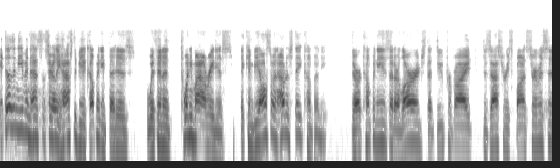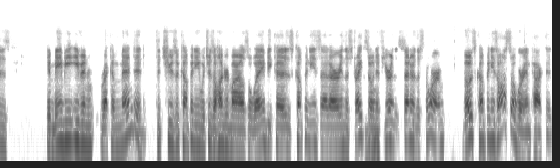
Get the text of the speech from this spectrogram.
It doesn't even necessarily have to be a company that is within a 20 mile radius. It can be also an out of state company. There are companies that are large that do provide disaster response services. It may be even recommended to choose a company which is 100 miles away because companies that are in the strike zone, mm-hmm. if you're in the center of the storm, those companies also were impacted.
